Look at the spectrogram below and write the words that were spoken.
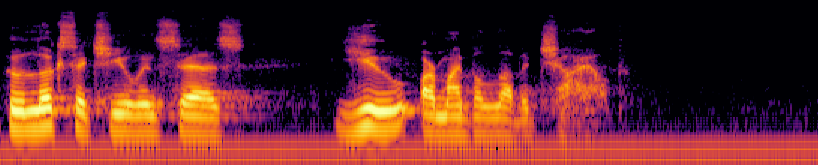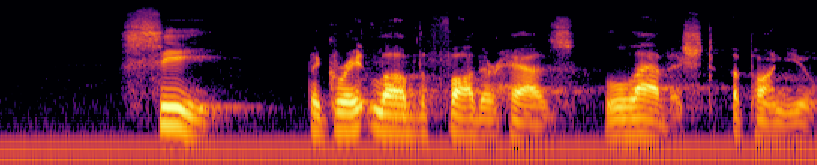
who looks at you and says, You are my beloved child. See the great love the Father has lavished upon you.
